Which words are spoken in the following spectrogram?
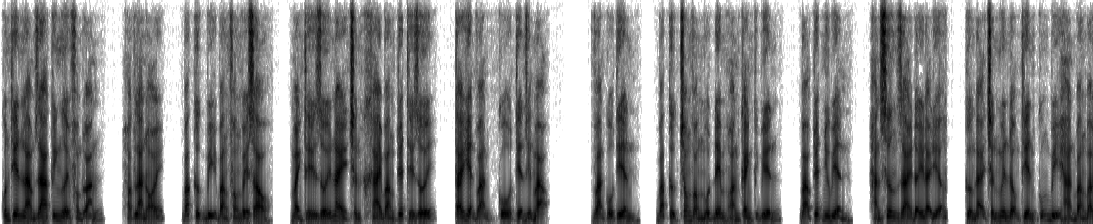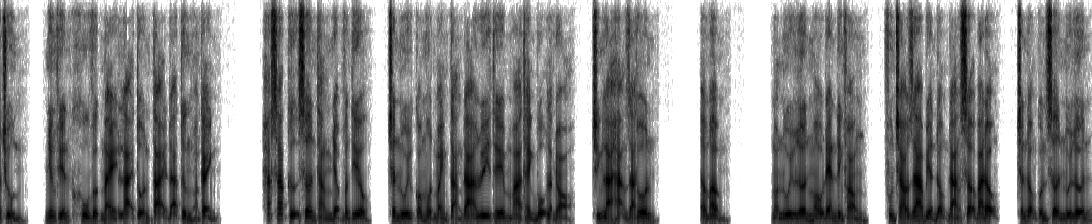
Quân thiên làm ra kinh người phỏng đoán hoặc là nói bắc cực bị băng phong về sau, mảnh thế giới này chấn khai băng tuyết thế giới, tái hiện vạn cổ tiền diện mạo. Vạn cổ tiền, bắc cực trong vòng một đêm hoàn cảnh kỳ biến, bạo tuyết như biển, hàn xương giải đầy đại địa, cường đại chấn nguyên động thiên cũng bị hàn băng bao trùm, nhưng phiến khu vực này lại tồn tại đã từng hoàn cảnh. Hắc sắc cự sơn thẳng nhập vân tiêu, chân núi có một mảnh tảng đá lũy thế mà thành bộ lạc nhỏ, chính là hạng gia thôn. Ầm ầm. Ngọn núi lớn màu đen đỉnh phong, phun trào ra biển động đáng sợ ba động, chấn động quần sơn núi lớn,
